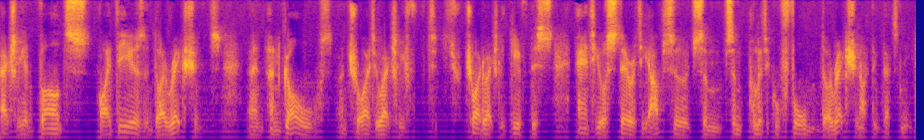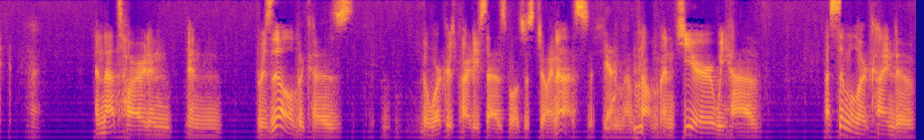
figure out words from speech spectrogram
actually advance ideas and directions and, and goals and try to actually to try to actually give this anti-austerity upsurge some some political form and direction. I think that's needed. Right. And that's hard in in Brazil because the Workers' Party says, "Well, just join us if yeah. have a mm-hmm. problem." And here we have a similar kind of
